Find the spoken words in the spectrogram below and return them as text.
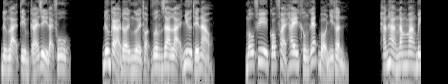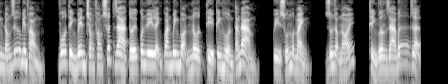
đừng lại tìm cái gì đại phu. Đương cả đời người thọt vương ra lại như thế nào? Mẫu phi có phải hay không ghét bỏ nhi thần? Hắn hàng năm mang binh đóng giữ biên phòng, vô tình bên trong phong xuất ra tới quân uy lệnh quan binh bọn nô tỳ kinh hồn tăng đảm, quỳ xuống một mảnh, run giọng nói, thỉnh vương ra bớt giận.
